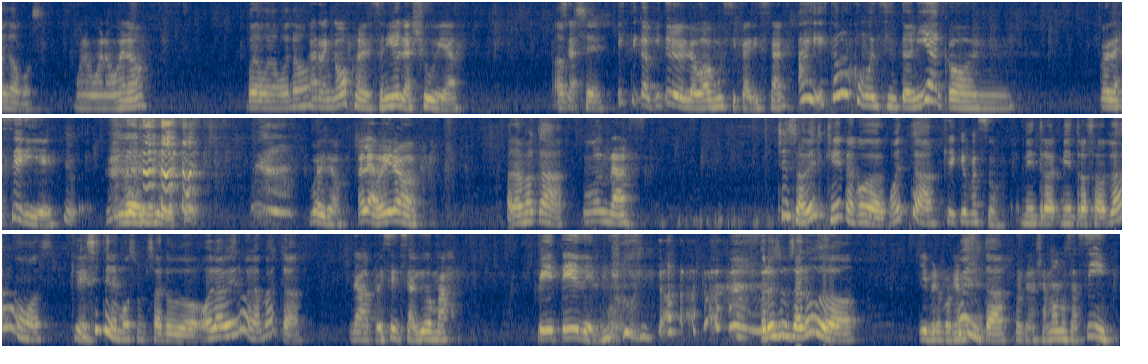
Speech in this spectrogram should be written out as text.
arrancamos. Bueno, bueno, bueno. Bueno, bueno, bueno. Arrancamos con el sonido de la lluvia. Ah, O sea, sí. Este capítulo lo va a musicalizar. Ay, estamos como en sintonía con, con la serie. Bueno, hola Vero, Hola, Maca. ¿cómo andás? Che, ¿sabés qué? Me acabo de dar cuenta. ¿Qué, qué pasó? Mientras, mientras hablábamos, ¿Qué? que sí tenemos un saludo. Hola, Vero, hola, Maca. No, pero es el saludo más pete del mundo. Pero es un saludo. Y pero porque Cuenta. Nos, porque nos llamamos así.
